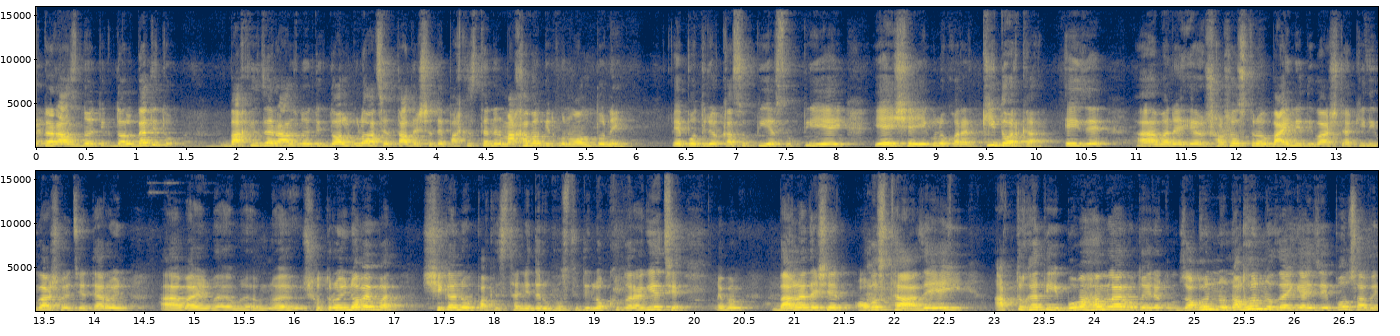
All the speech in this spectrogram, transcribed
একটা রাজনৈতিক দল ব্যতীত বাকি যে রাজনৈতিক দলগুলো আছে, তাদের সাথে পাকিস্তানের মাখামাখির কোনো অন্ত নেই। এ প্রতিরক্ষা চুক্তি, এ চুক্তি, এই এই, সেই, এগুলো করার কি দরকার? এই যে মানে সশস্ত্র বাহিনী দিবস না কী দিবস হয়েছে? তেরোই সতেরোই নভেম্বর সেখানেও পাকিস্তানিদের উপস্থিতি লক্ষ্য করা গিয়েছে এবং বাংলাদেশের অবস্থা যে এই আত্মঘাতী বোমা হামলার মতো এরকম জঘন্য, নঘন্য জায়গায় যে পৌঁছাবে,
